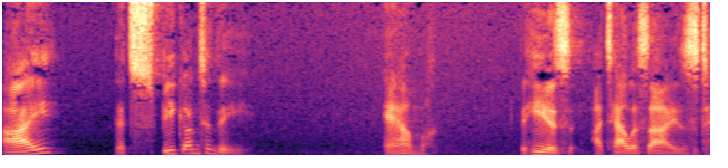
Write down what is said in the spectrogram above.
I that speak unto thee am. The he is italicized.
